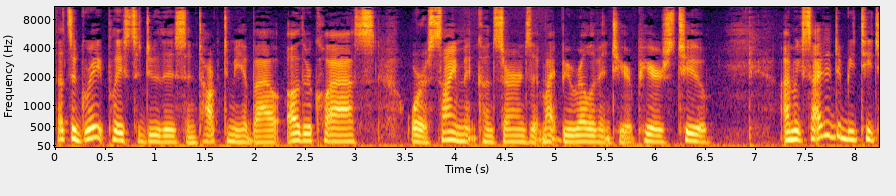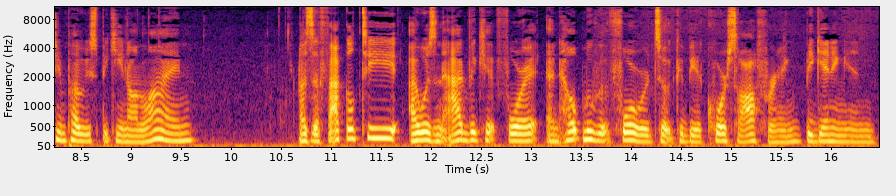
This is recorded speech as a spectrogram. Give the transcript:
That's a great place to do this and talk to me about other class or assignment concerns that might be relevant to your peers too. I'm excited to be teaching public speaking online. As a faculty, I was an advocate for it and helped move it forward so it could be a course offering beginning in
